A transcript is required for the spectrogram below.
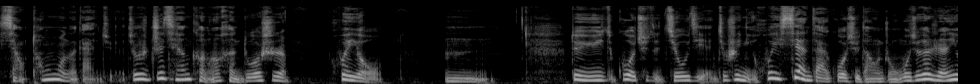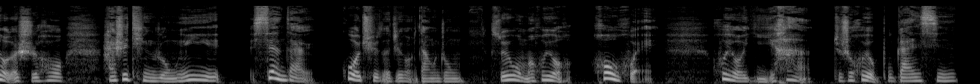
想通了的感觉。就是之前可能很多是会有，嗯，对于过去的纠结，就是你会陷在过去当中。我觉得人有的时候还是挺容易陷在过去的这种当中，所以我们会有。后悔，会有遗憾，就是会有不甘心。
